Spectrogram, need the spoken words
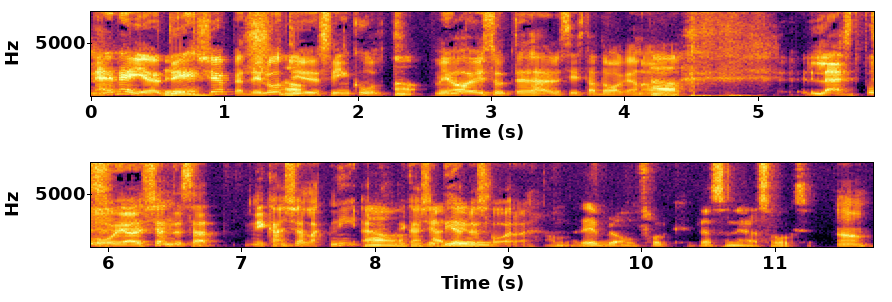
Nej, nej, det, det köper jag. Det låter ja. ju svincoolt. Ja. Men jag har ju suttit här de sista dagarna och ja. läst på och jag kände så att ni kanske har lagt ner. Ja. Det kanske är det, det du svarar. Ja, men det är bra om folk resonerar så också. Ja.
